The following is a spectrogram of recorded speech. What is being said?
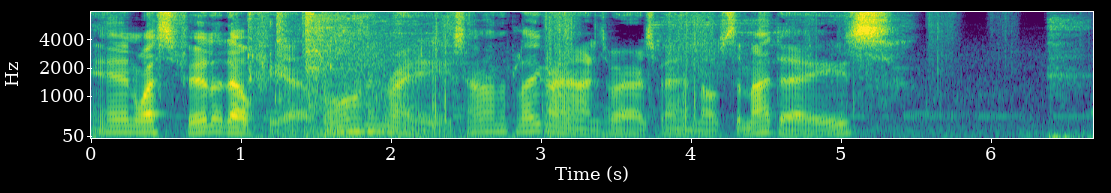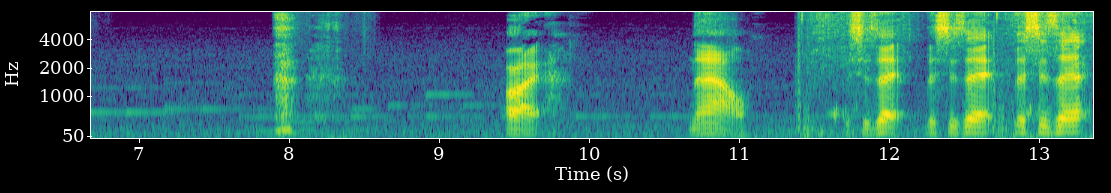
In West Philadelphia, born and raised on the playground is where I spend most of my days. Alright. Now. This is it. This is it. This is it.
